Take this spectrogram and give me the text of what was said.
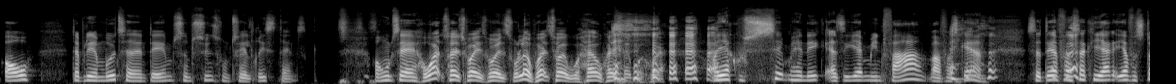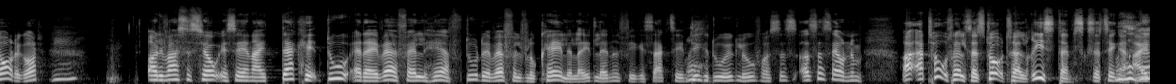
Og der blev jeg modtaget af en dame, som synes hun talte rigsdansk. Og hun sagde, og jeg kunne simpelthen ikke, altså ja, min far var fra Skjern, så derfor så kan jeg, jeg forstår det godt. Mm. Og det var så sjovt, jeg sagde, nej, der kan, du er der i hvert fald her, du er der i hvert fald lokal eller et eller andet, fik jeg sagt til hende, det kan du ikke love for. Så, og så sagde hun nemlig, og jeg tog så stå til rigsdansk, så jeg tænker, ej,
